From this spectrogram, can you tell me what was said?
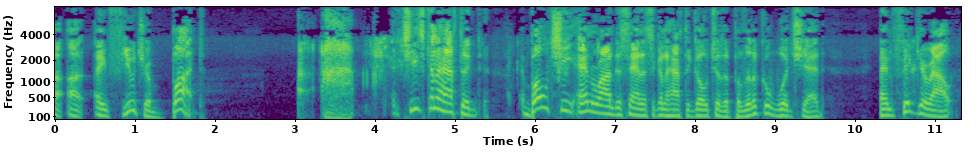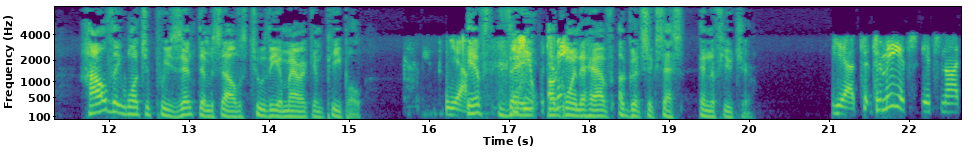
a, a future, but uh, she's going to have to. Both she and Ron DeSantis are going to have to go to the political woodshed and figure out how they want to present themselves to the American people. Yeah. If they see, are me, going to have a good success in the future. Yeah, to, to me, it's it's not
